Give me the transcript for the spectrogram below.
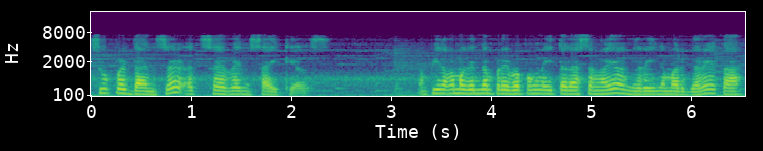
Super Dancer at 7 Cycles. Ang pinakamagandang preba pong naitala sa ngayon ni Reyna Margareta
